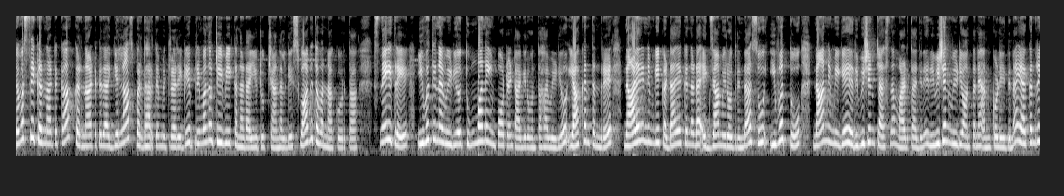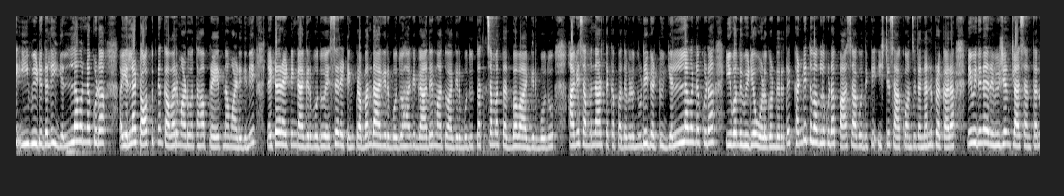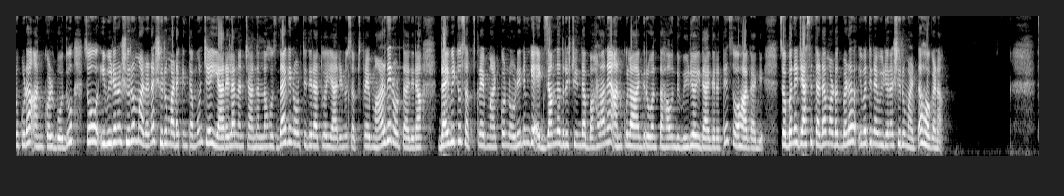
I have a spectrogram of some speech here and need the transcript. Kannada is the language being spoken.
ನಮಸ್ತೆ ಕರ್ನಾಟಕ, ಕರ್ನಾಟಕದ ಎಲ್ಲ ಸ್ಪರ್ಧಾರ್ಥಿ ಮಿತ್ರರಿಗೆ ಪ್ರಿಮನು ಟಿವಿ ಕನ್ನಡ ಯೂಟ್ಯೂಬ್ ಚಾನಲ್ಗೆ ಸ್ವಾಗತವನ್ನು ಕೋರ್ತಾ. ಸ್ನೇಹಿತರೆ, ಇವತ್ತಿನ ವಿಡಿಯೋ ತುಂಬಾ ಇಂಪಾರ್ಟೆಂಟ್ ಆಗಿರುವಂತಹ ವಿಡಿಯೋ. ಯಾಕಂತಂದರೆ, ನಾಳೆನೇ ನಿಮಗೆ ಕಡ್ಡಾಯ ಕನ್ನಡ ಎಕ್ಸಾಮ್ ಇರೋದ್ರಿಂದ, ಸೊ ಇವತ್ತು ನಾನು ನಿಮಗೆ ರಿವಿಷನ್ ಕ್ಲಾಸ್ನ ಮಾಡ್ತಾ ಇದ್ದೀನಿ. ರಿವಿಷನ್ ವಿಡಿಯೋ ಅಂತಲೇ ಅಂದ್ಕೊಳ್ಳಿ ಇದನ್ನು. ಯಾಕಂದರೆ, ಈ ವಿಡಿಯೋದಲ್ಲಿ ಎಲ್ಲವನ್ನ ಕೂಡ, ಎಲ್ಲ ಟಾಪಿಕ್ನ ಕವರ್ ಮಾಡುವಂತಹ ಪ್ರಯತ್ನ ಮಾಡಿದ್ದೀನಿ. ಲೆಟರ್ ರೈಟಿಂಗ್ ಆಗಿರ್ಬೋದು, ಎಸ್ಸೆ ರೈಟಿಂಗ್, ಪ್ರಬಂಧ ಆಗಿರ್ಬೋದು, ಹಾಗೆ ಗಾದೆ ಮಾತು ಆಗಿರ್ಬೋದು ತತ್ಸಮ ತದ್ಭವ ಆಗಿರ್ಬೋದು ಹಾಗೆ ಸಮನಾರ್ಥಕ ಪದಗಳು, ನುಡಿಗಟ್ಟು ಎಲ್ಲವನ್ನು ಕೂಡ ಈ ಒಂದು ವಿಡಿಯೋ ಒಳಗೊಂಡಿರುತ್ತೆ. ಖಂಡಿತವಾಗ್ಲೂ ಕೂಡ ಪಾಸ್ ಆಗೋದಕ್ಕೆ ಇಷ್ಟೇ ಸಾಕು ಅನ್ಸುತ್ತೆ ನನ್ನ ಪ್ರಕಾರ. ನೀವು ಇದನ್ನ ರಿವಿಷನ್ ಕ್ಲಾಸ್ ಅಂತಾನೂ ಕೂಡ ಅನ್ಕೊಳ್ಬಹುದು ಸೊ ಈ ವಿಡಿಯೋನ ಶುರು ಮಾಡೋಣ. ಶುರು ಮಾಡೋಕ್ಕಿಂತ ಮುಂಚೆ ಯಾರೆಲ್ಲ ನನ್ನ ಚಾನಲ್ನ ಹೊಸದಾಗಿ ನೋಡ್ತಿದ್ದೀರಾ ಅಥವಾ ಯಾರೇನು ಸಬ್ಸ್ಕ್ರೈಬ್ ಮಾಡದೆ ನೋಡ್ತಾ ಇದ್ದೀರಾ, ದಯವಿಟ್ಟು ಸಬ್ಸ್ಕ್ರೈಬ್ ಮಾಡ್ಕೊಂಡು ನೋಡಿ. ನಿಮಗೆ ಎಕ್ಸಾಮ್ನ ದೃಷ್ಟಿಯಿಂದ ಬಹಳನೇ ಅನುಕೂಲ ಆಗಿರುವಂತಹ ಒಂದು ವಿಡಿಯೋ ಇದಾಗಿರುತ್ತೆ. ಸೊ ಹಾಗಾಗಿ. ಸೊ ಬನ್ನಿ, ಜಾಸ್ತಿ ತಡ ಮಾಡೋದು ಬೇಡ. ಇವತ್ತಿನ ವಿಡಿಯೋನ ಶುರು ಮಾಡ್ತಾ ಹೋಗೋಣ.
